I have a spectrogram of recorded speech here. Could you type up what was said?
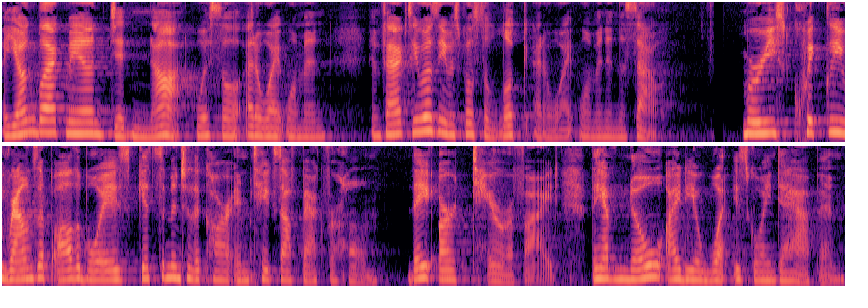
A young black man did not whistle at a white woman. In fact, he wasn't even supposed to look at a white woman in the South. Maurice quickly rounds up all the boys, gets them into the car, and takes off back for home. They are terrified. They have no idea what is going to happen.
